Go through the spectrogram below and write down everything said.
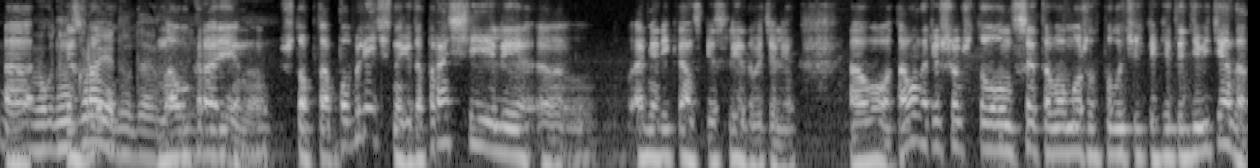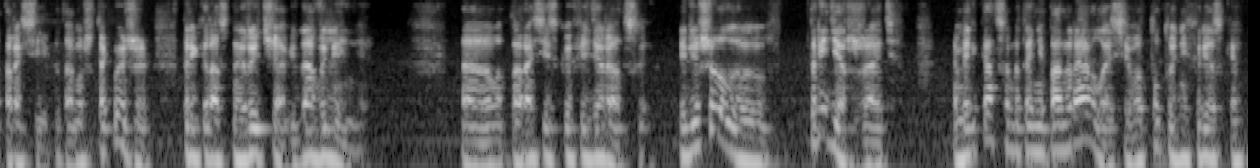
э, на, Украину, да. на Украину, чтобы там публично их допросили, э, американские следователи. А вот. А он решил, что он с этого может получить какие-то дивиденды от России, потому что такой же прекрасный рычаг давления э, вот, на Российскую Федерацию. И решил придержать Американцам это не понравилось, и вот тут у них резко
